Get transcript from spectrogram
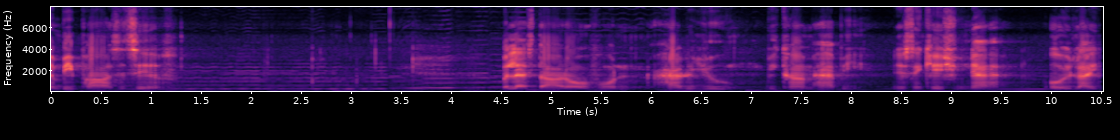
and be positive. But let's start off on how do you become happy, just in case you're not, or like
